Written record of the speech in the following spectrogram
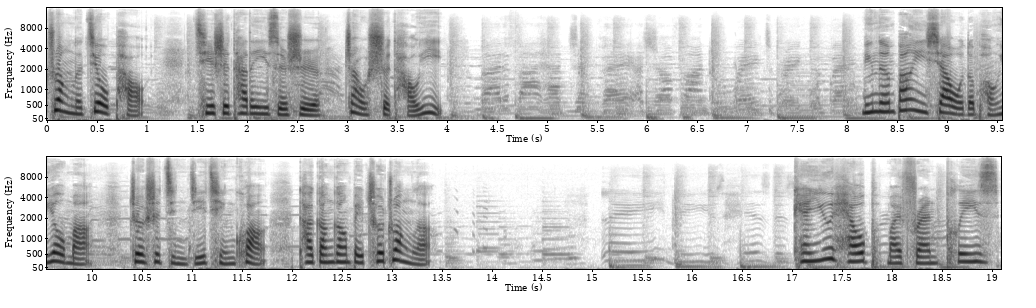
撞了就跑，其实它的意思是肇事逃逸。您能帮一下我的朋友吗？这是紧急情况，他刚刚被车撞了。Can you help my friend, please?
